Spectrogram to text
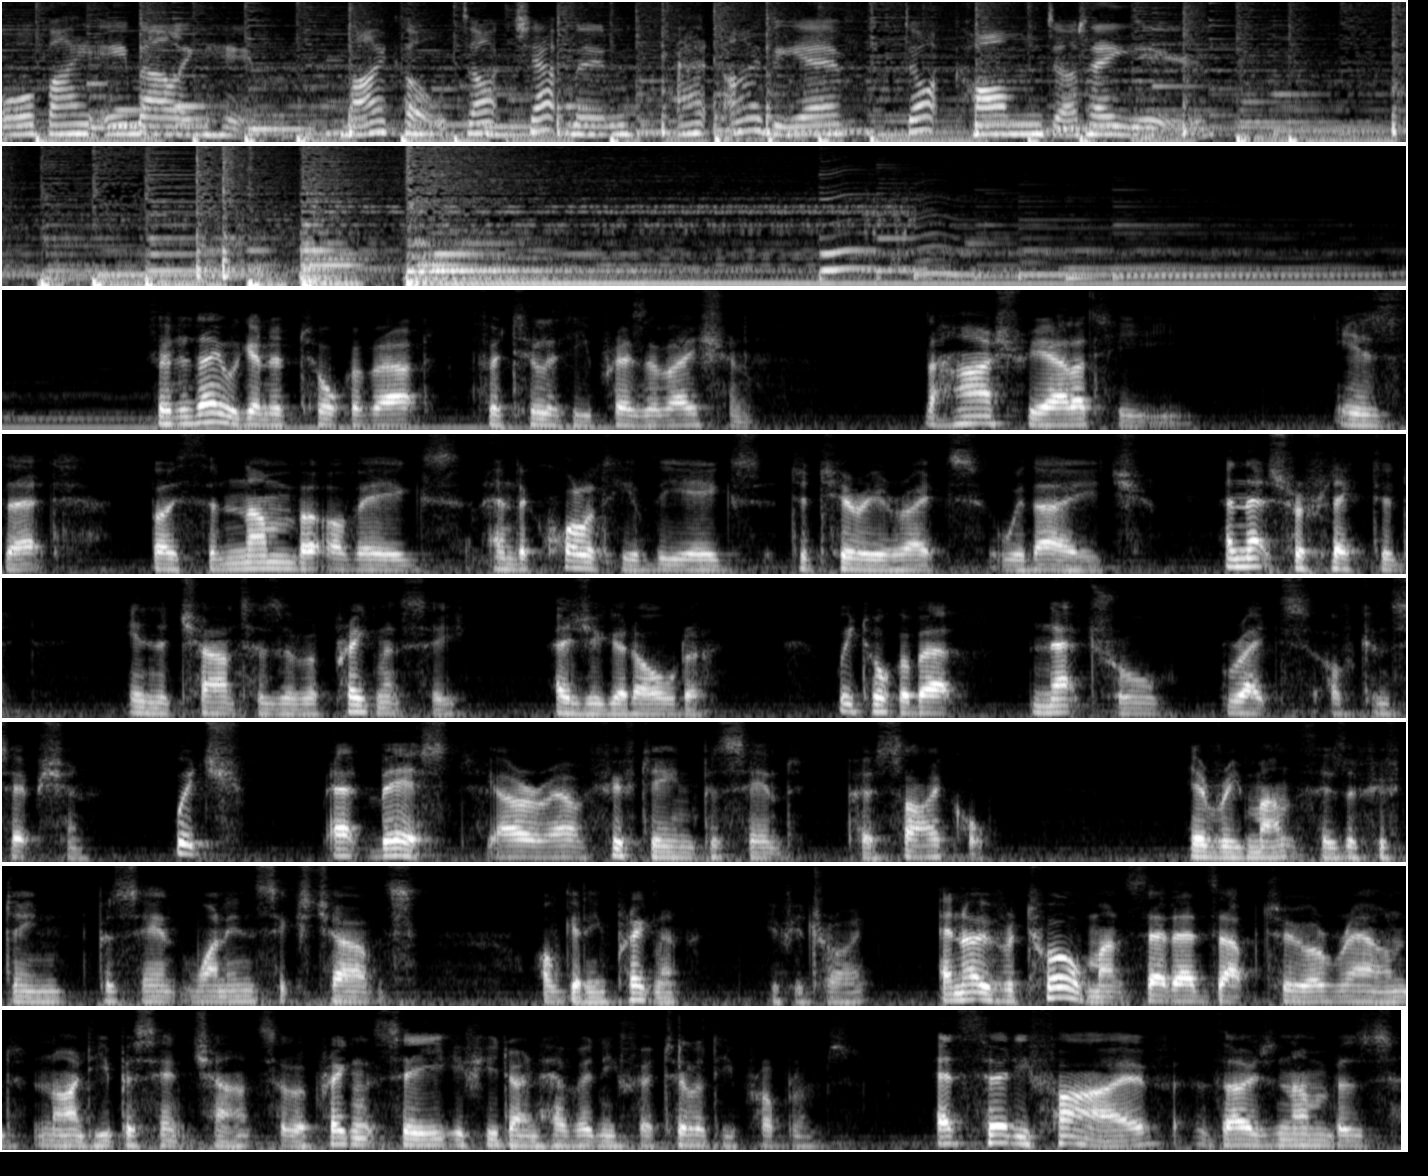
or by emailing him michael.chapman at ivf.com.au. So, today we're going to talk about fertility preservation. The harsh reality is that both the number of eggs and the quality of the eggs deteriorates with age, and that's reflected in the chances of a pregnancy as you get older. We talk about natural rates of conception, which at best are around 15% per cycle. Every month there's a 15%, one in six chance of getting pregnant if you're trying. And over 12 months, that adds up to around 90% chance of a pregnancy if you don't have any fertility problems. At 35, those numbers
